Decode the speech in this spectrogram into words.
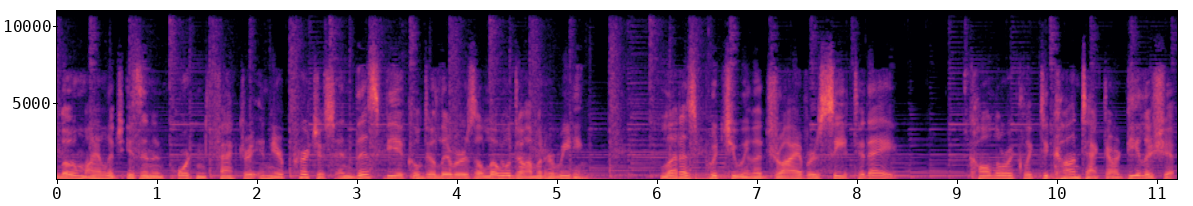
Low mileage is an important factor in your purchase and this vehicle delivers a low odometer reading. Let us put you in the driver's seat today. Call or click to contact our dealership.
